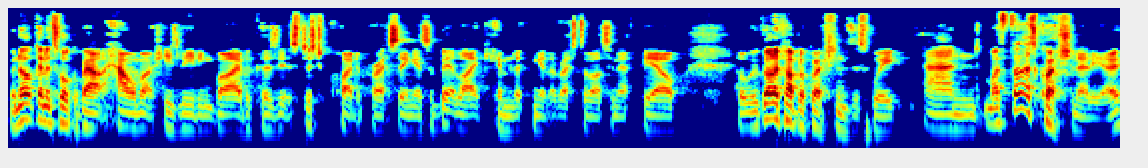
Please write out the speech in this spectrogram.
We're not going to talk about how much he's leading by because it's just quite depressing. It's a bit like him looking at the rest of us in FPL. But we've got a couple of questions this week, and my first question, Elio,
